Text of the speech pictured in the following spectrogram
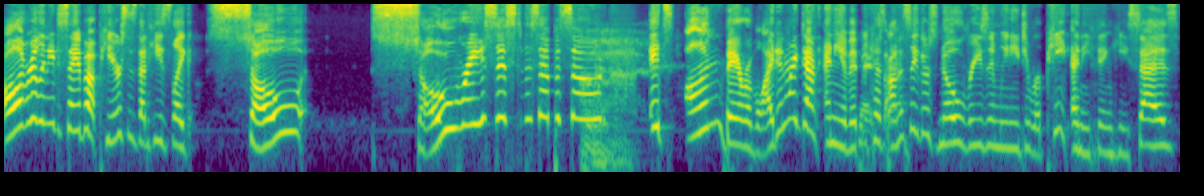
all i really need to say about pierce is that he's like so so racist this episode. It's unbearable. I didn't write down any of it because honestly there's no reason we need to repeat anything he says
